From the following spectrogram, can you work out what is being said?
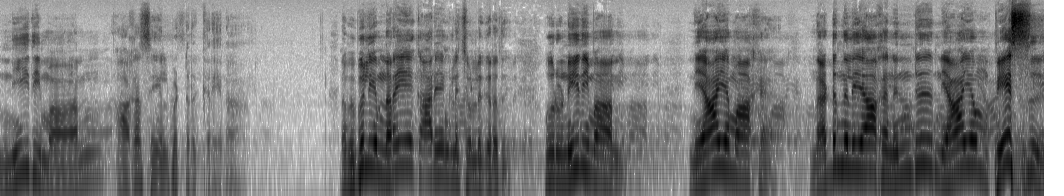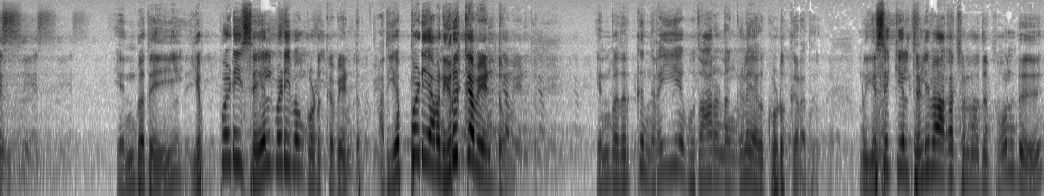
நீதிமான் ஆக செயல்பட்டிருக்கிறேனா? விபிலியம் நிறைய காரியங்களை சொல்லுகிறது. ஒரு நீதிமான் நியாயமாக நடுநிலையாக நின்று நியாயம் பேசு. என்பதை எப்படி செயல் வடிவம் கொடுக்க வேண்டும்? அது எப்படி அவன் இருக்க வேண்டும்? என்பதற்கு நிறைய உதாரணங்களை அது கொடுக்கிறது. இசைக்கியல் தெளிவாக சொல்வது போன்று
